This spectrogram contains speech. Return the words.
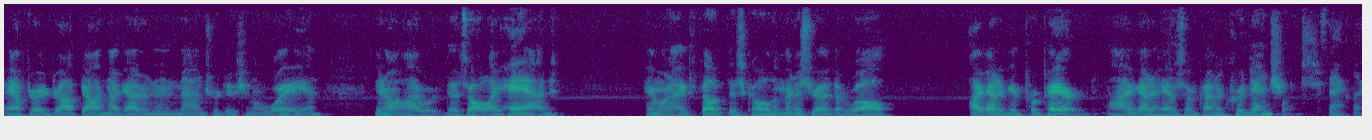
after I dropped out and I got it in a non-traditional way, and you know, I that's all I had. And when I felt this call to ministry, I thought, well, I got to get prepared. I got to have some kind of credentials, Exactly.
